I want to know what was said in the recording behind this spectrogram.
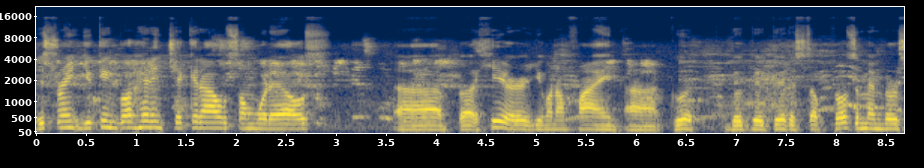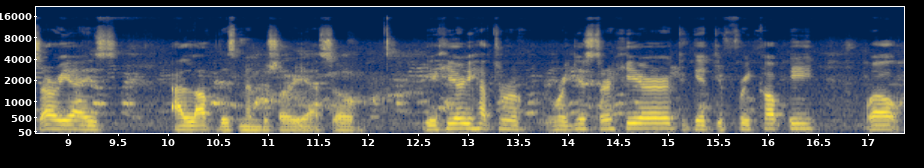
This train you can go ahead and check it out somewhere else uh, but here you're gonna find uh, good good good good stuff. Plus the members area is I love this members area so you here you have to re register here to get your free copy. Well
